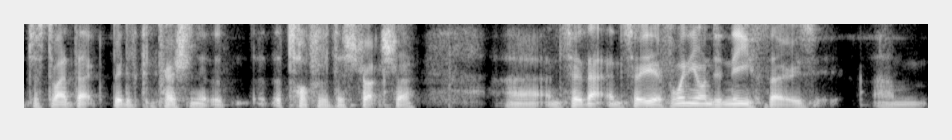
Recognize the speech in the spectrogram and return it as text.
just to add that bit of compression at the, at the top of the structure. Uh, and so that and so yeah, for when you're underneath those, um,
